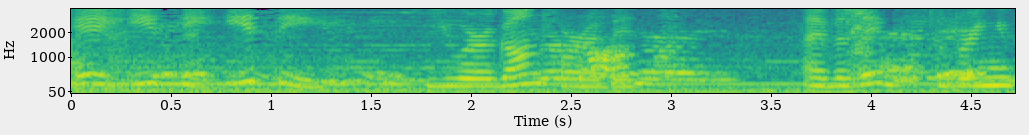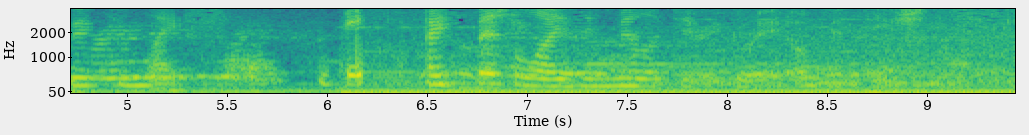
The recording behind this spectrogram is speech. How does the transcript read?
Hey, easy, easy! You were gone for a bit. I was able to bring you back to life. I specialize in military grade augmentations.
